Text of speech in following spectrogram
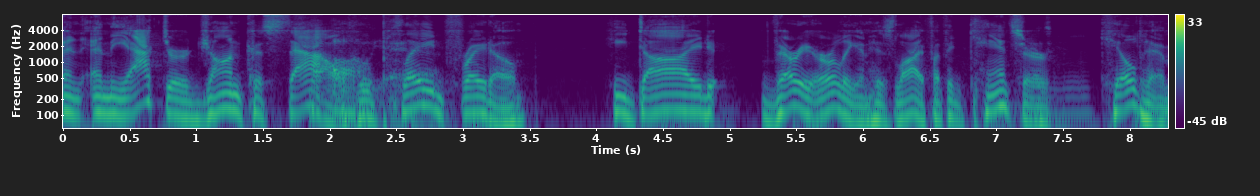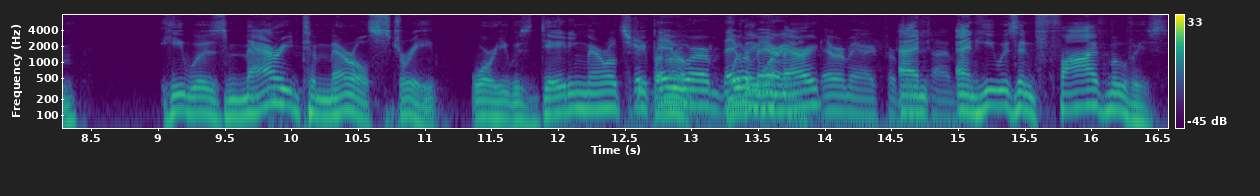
and and the actor John Cazale who played Fredo, he died very early in his life. I think cancer killed him. He was married to Meryl Streep. Or he was dating Meryl Streep. I they don't know. were- they were married. married. They were married for a and, time. And he was in five movies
